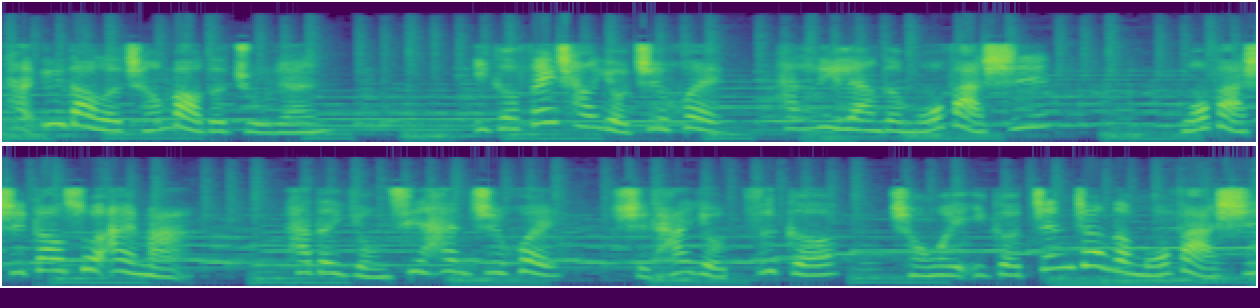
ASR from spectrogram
他遇到了城堡的主人，一个非常有智慧和力量的魔法师。魔法师告诉艾玛，他的勇气和智慧使他有资格成为一个真正的魔法师。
